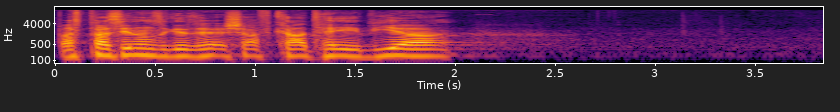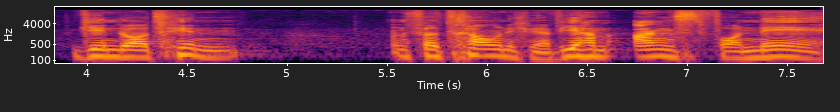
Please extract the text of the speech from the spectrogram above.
Was passiert in unserer Gesellschaft gerade? Hey, wir gehen dorthin und vertrauen nicht mehr. Wir haben Angst vor Nähe.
